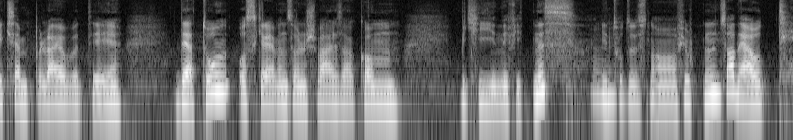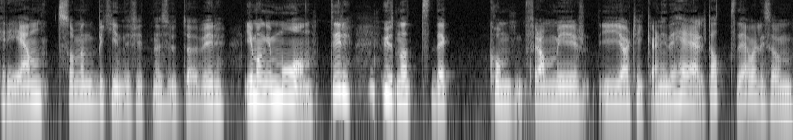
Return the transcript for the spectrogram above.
eksempel da jeg jobbet i D2 og skrev en sånn svær sak om bikini-fitness i 2014, så hadde jeg jo trent som en bikini-fitness-utøver i mange måneder uten at det kom fram i, i artikkelen i det hele tatt. Det var liksom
